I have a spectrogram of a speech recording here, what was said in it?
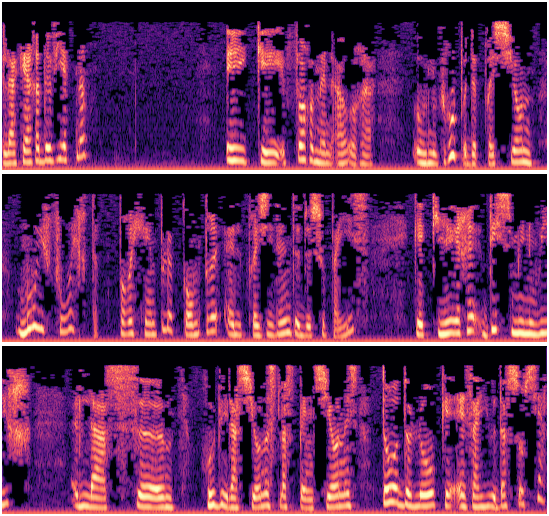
la guerra de Vietnam. Y que formen ahora un grupo de presión muy fuerte, por ejemplo, contra el presidente de su país, que quiere disminuir las eh, jubilaciones, las pensiones, todo lo que es ayuda social.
